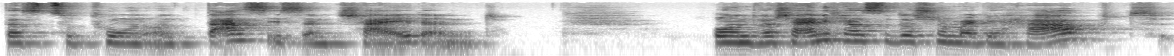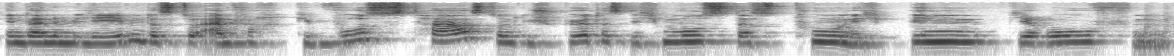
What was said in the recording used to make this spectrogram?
das zu tun. Und das ist entscheidend. Und wahrscheinlich hast du das schon mal gehabt in deinem Leben, dass du einfach gewusst hast und gespürt hast, ich muss das tun, ich bin gerufen.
